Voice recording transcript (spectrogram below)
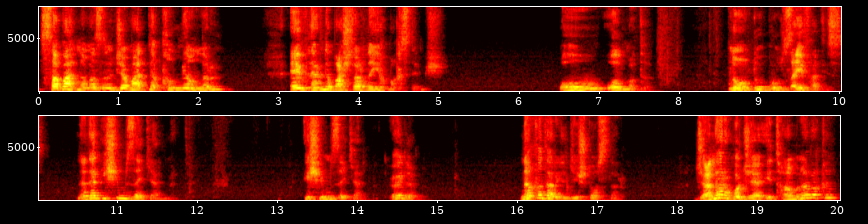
sabah namazını cemaatle kılmayanların evlerini başlarına yıkmak istemiş. Oo olmadı. Ne oldu? Bu zayıf hadis. Neden? işimize gelmedi. İşimize gelmedi. Öyle mi? Ne kadar ilginç dostlar. Caner Hoca'ya ithamına bakın.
